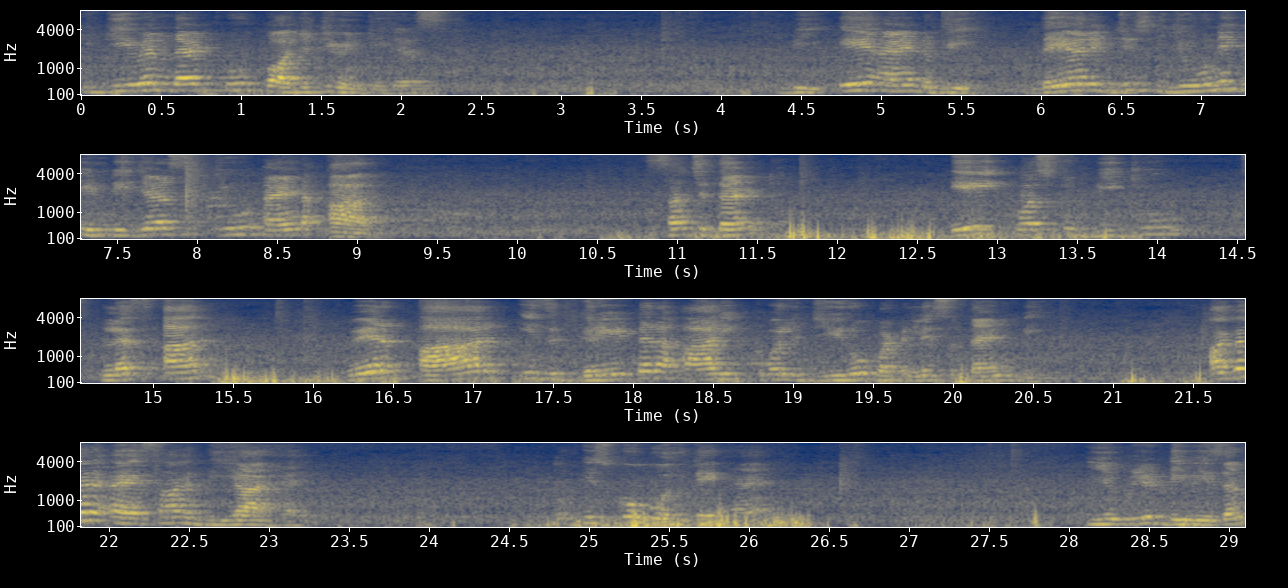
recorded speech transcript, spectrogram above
कि given that two positive integers b, a and b, there exist unique integers q and r, such that a to b q plus r where r is greater r equal 0 but less than b. अगर ऐसा दिया है तो इसको बोलते हैं यूक्लिड डिवीज़न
